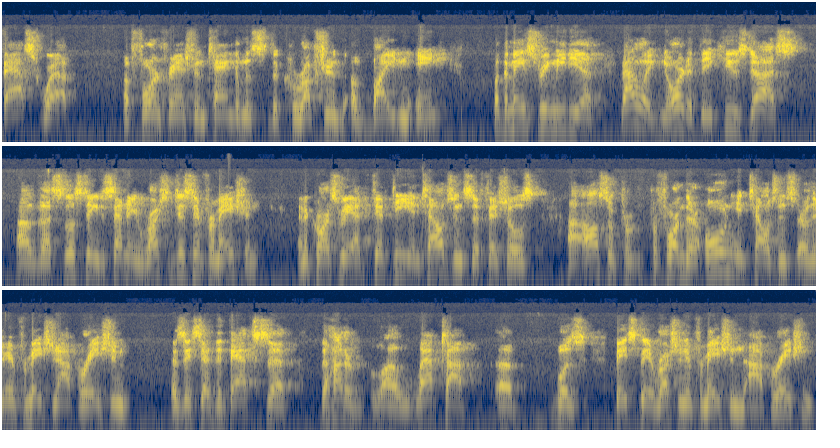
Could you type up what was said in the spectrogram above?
vast web of foreign financial entanglements, the corruption of Biden Inc. But the mainstream media not only ignored it, they accused us of uh, soliciting and disseminating Russian disinformation. And of course, we had 50 intelligence officials uh, also pr- perform their own intelligence or their information operation, as they said that that's uh, the Hunter uh, laptop uh, was basically a Russian information operation.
